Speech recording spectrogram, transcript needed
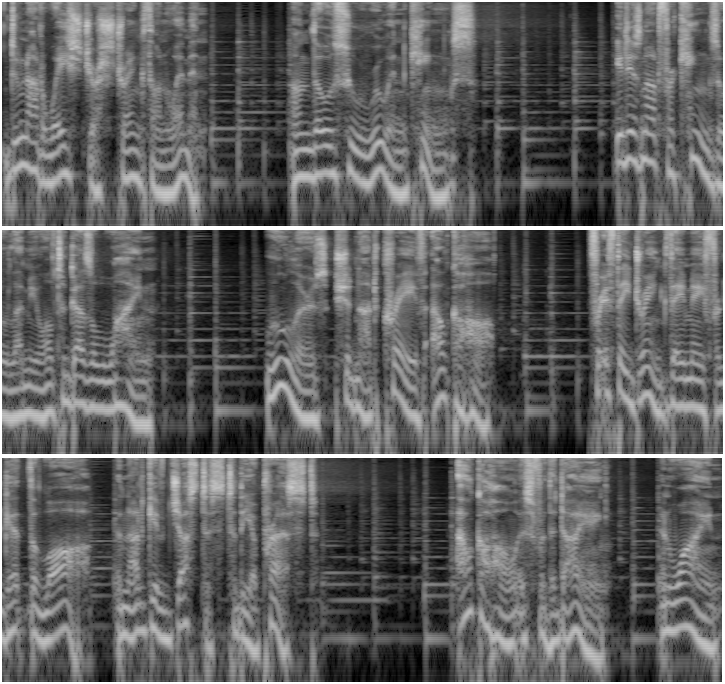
do not waste your strength on women, on those who ruin kings. It is not for kings, O Lemuel, to guzzle wine. Rulers should not crave alcohol, for if they drink, they may forget the law and not give justice to the oppressed. Alcohol is for the dying, and wine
